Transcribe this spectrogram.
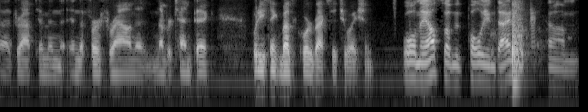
uh, draft him in the, in the first round, a number ten pick. What do you think about the quarterback situation? Well, and they also have Napoleon Dynamite um,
